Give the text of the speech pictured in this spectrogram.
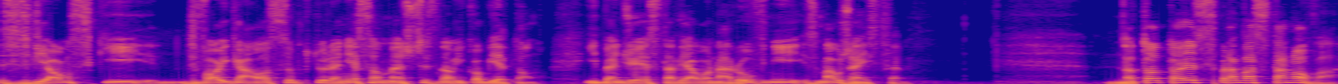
związki dwojga osób, które nie są mężczyzną i kobietą i będzie je stawiało na równi z małżeństwem. No to to jest sprawa stanowa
